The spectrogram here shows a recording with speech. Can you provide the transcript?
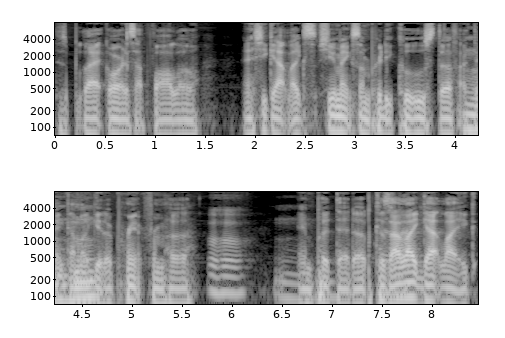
this black artist I follow. And she got like, she makes some pretty cool stuff. I think I'm going to get a print from her Mm-hmm. and put that up because I like got like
